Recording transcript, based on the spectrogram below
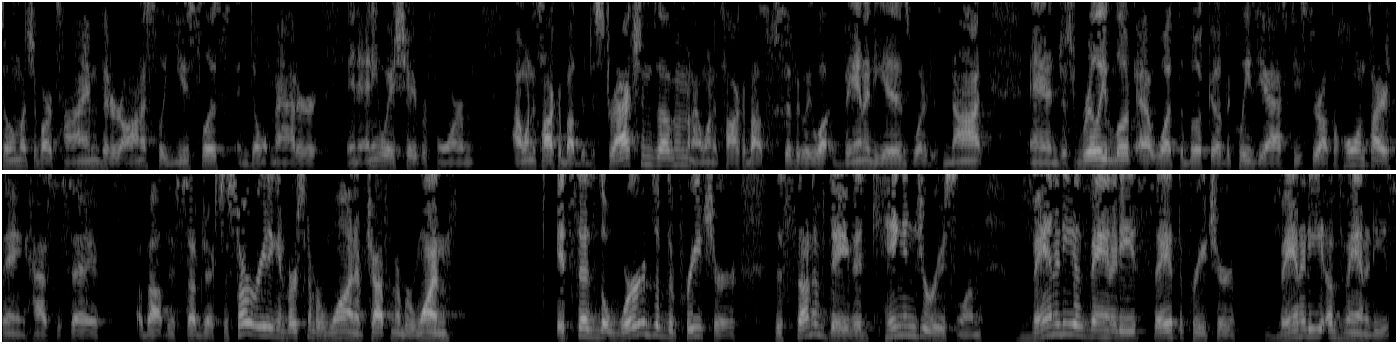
so much of our time that are honestly useless and don't matter in any way, shape, or form. I want to talk about the distractions of them, and I want to talk about specifically what vanity is, what it is not, and just really look at what the book of Ecclesiastes throughout the whole entire thing has to say about this subject. So start reading in verse number 1 of chapter number 1. It says, The words of the preacher, the son of David, king in Jerusalem, vanity of vanities, saith the preacher, vanity of vanities,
